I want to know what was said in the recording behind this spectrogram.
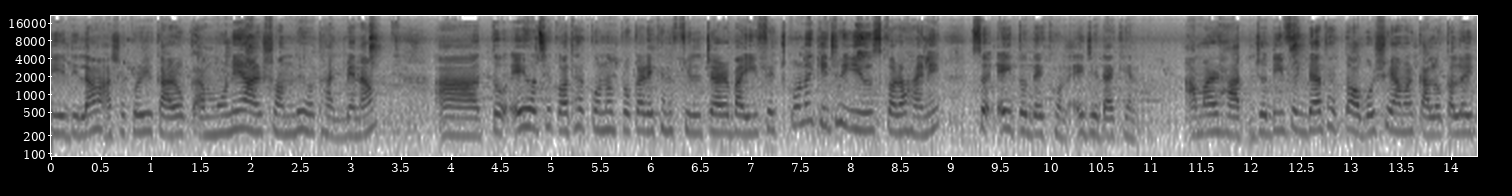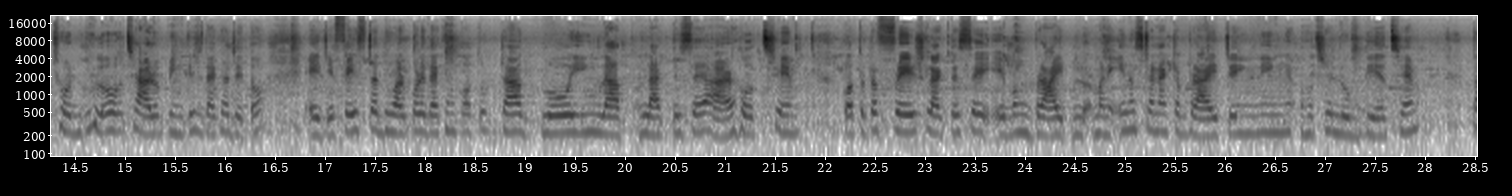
দিয়ে দিলাম। আশা করি কারও মনে আর সন্দেহ থাকবে না। তো এই হচ্ছে কথা, কোনো প্রকার এখানে ফিল্টার বা ইফেক্ট কোনো কিছু ইউজ করা হয়নি। সো এই তো দেখুন, এই যে দেখেন, আমার হাত যদি ইফেক্ট দেওয়া থাকতো, অবশ্যই আমার কালো কালো এই ঠোঁটগুলো হচ্ছে আরও পিঙ্কিশ দেখা যেত। এই যে ফেসটা ধোয়ার পরে দেখেন কতটা গ্লোয়িং লাগতেছে আর হচ্ছে কতটা ফ্রেশ লাগতেছে এবং ব্রাইট মানে ইনস্ট্যান্ট একটা ব্রাইটেনিং হচ্ছে লুক দিয়েছে। তো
